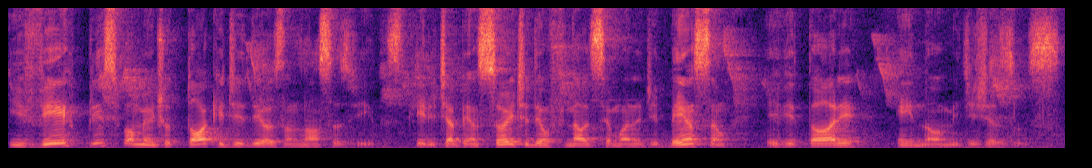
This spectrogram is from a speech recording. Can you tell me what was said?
e ver principalmente o toque de Deus nas nossas vidas. Que Ele te abençoe e te dê um final de semana de bênção e vitória em nome de Jesus.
